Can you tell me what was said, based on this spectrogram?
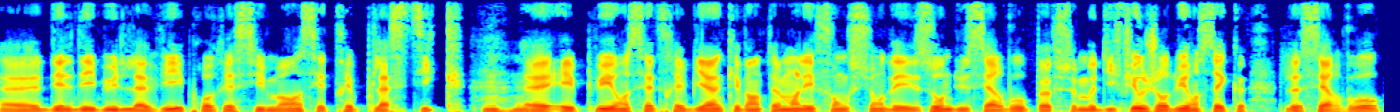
euh, dès le début de la vie, progressivement. C'est très plastique. Mhm. Euh, et puis, on sait très bien qu'éventuellement, les fonctions des zones du cerveau peuvent se modifier. Aujourd'hui, on sait que le cerveau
